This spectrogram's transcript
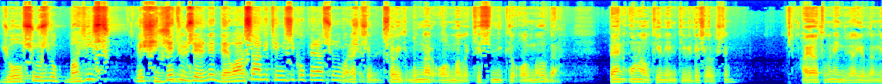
Yolsuzluk, bahis ve şiddet üzerine devasa bir temizlik operasyonu. Muratçım, tabii ki bunlar olmalı. Kesinlikle olmalı da. Ben 16 yıl NTV'de çalıştım. Hayatımın en güzel yıllarını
